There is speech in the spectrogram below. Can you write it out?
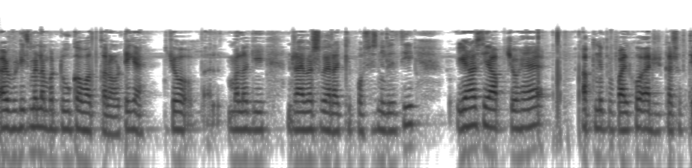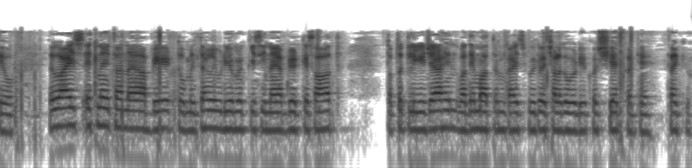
एडवर्टीजमेंट नंबर टू का बात कर रहा हूँ ठीक है? जो मतलब कि ड्राइवर्स वगैरह की प्रोसेस निकली थी, यहाँ से आप जो है अपने प्रोफ़ाइल को एडिट कर सकते हो। तो गाइस इतना ही था नया अपडेट तो मिलता है वीडियो में किसी नए अपडेट के साथ। तब तक लिए जय हिंद, वंदे मातरम। का इस वीडियो अच्छा लगा, वीडियो को शेयर कर दें। थैंक यू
